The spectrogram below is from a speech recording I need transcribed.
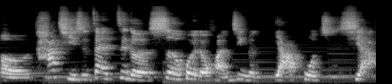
呃，他其实在这个社会的环境的压迫之下，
